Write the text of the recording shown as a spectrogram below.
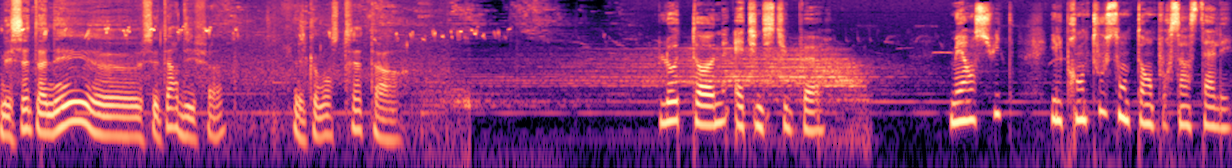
Mais cette année, euh, c'est tardif. Hein. Elle commence très tard. L'automne est une stupeur. Mais ensuite, il prend tout son temps pour s'installer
